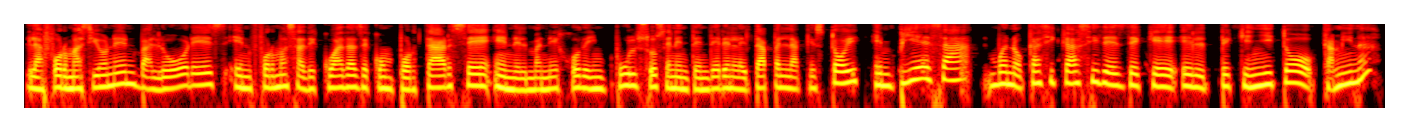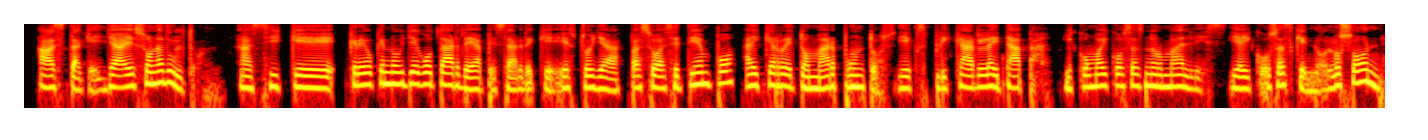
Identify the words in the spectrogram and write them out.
La formación en valores, en formas adecuadas de comportarse, en el manejo de impulsos, en entender en la etapa en la que estoy, empieza, bueno, casi casi desde que el pequeñito camina hasta que ya es un adulto. Así que creo que no llego tarde a pesar de que esto ya pasó hace tiempo. Hay que retomar puntos y explicar la etapa y cómo hay cosas normales y hay cosas que no lo son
